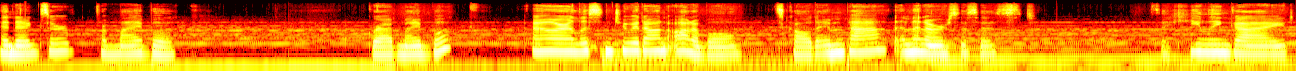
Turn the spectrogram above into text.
An excerpt from my book. Grab my book or listen to it on Audible. It's called Empath and the Narcissist. It's a healing guide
